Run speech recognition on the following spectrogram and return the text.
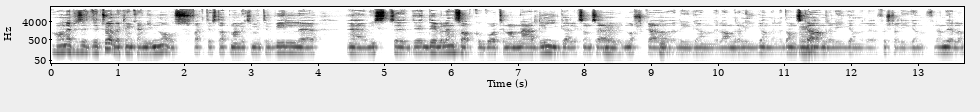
Ja, nej precis. Det tror jag verkligen kan gynna oss faktiskt. Att man liksom inte vill... Eh, eh, visst, eh, det, det är väl en sak att gå till någon närliga, liksom så här, norska ligan eller andra ligan eller danska andra ligan eller första ligan för den delen.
